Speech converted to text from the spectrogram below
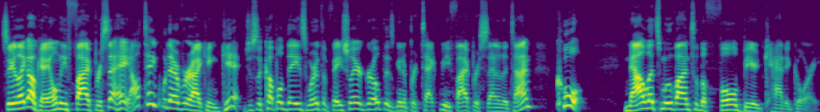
So you're like, okay, only 5%. Hey, I'll take whatever I can get. Just a couple days worth of facial hair growth is gonna protect me 5% of the time. Cool. Now let's move on to the full beard category.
